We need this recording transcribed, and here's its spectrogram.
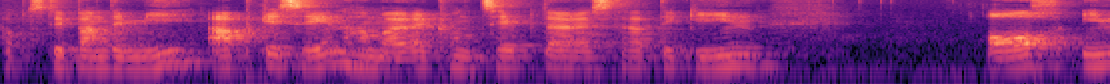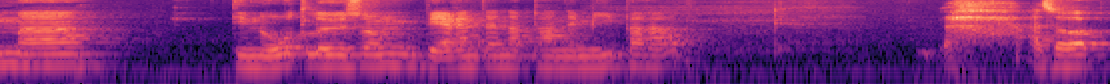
Habt ihr die Pandemie abgesehen? Haben eure Konzepte, eure Strategien auch immer die Notlösung während einer Pandemie parat? Also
